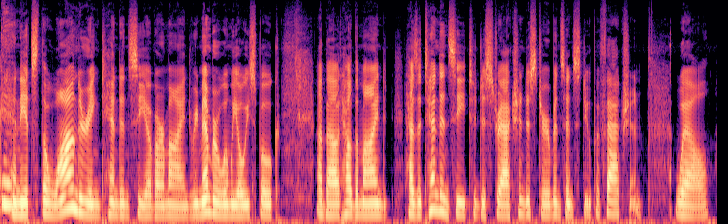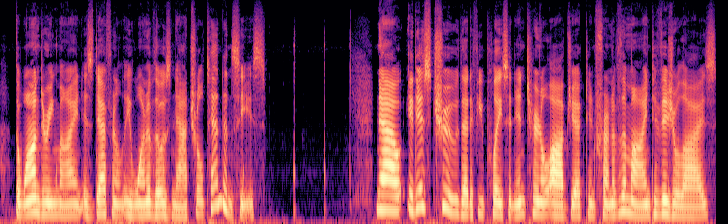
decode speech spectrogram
And it's the wandering tendency of our mind. Remember when we always spoke about how the mind has a tendency to distraction, disturbance, and stupefaction? Well, the wandering mind is definitely one of those natural tendencies. Now, it is true that if you place an internal object in front of the mind to visualize,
